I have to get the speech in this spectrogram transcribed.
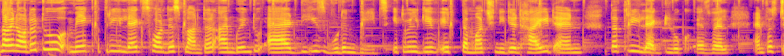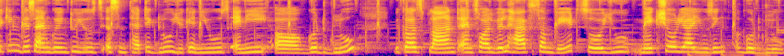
Now in order to make three legs for this planter, I am going to add these wooden beads. It will give it the much needed height and the three legged look as well. And for sticking this, I am going to use a synthetic glue. You can use any uh, good glue because plant and soil will have some weight. So you make sure you are using a good glue.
